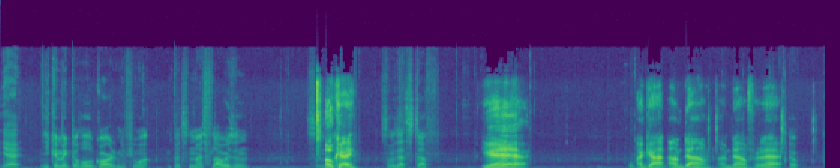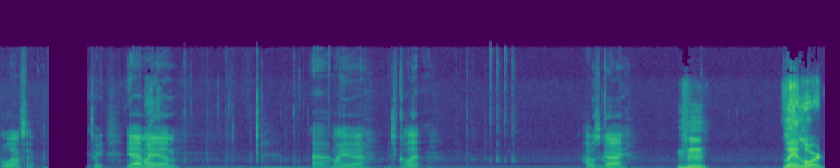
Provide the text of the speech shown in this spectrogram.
yeah, you can make the whole garden if you want. Put some nice flowers in. Some, Okay. Some of that stuff. Yeah. I got I'm down. I'm down for that. Oh, hold on a sec. Sweet. Yeah, my Yeah. um. Uh, my uh, what you call it? House guy, Mm-hmm. Landlord?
